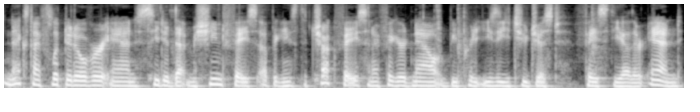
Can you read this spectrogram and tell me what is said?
Next, I flipped it over and seated that machined face up against the chuck face, and I figured now it would be pretty easy to just face the other end.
